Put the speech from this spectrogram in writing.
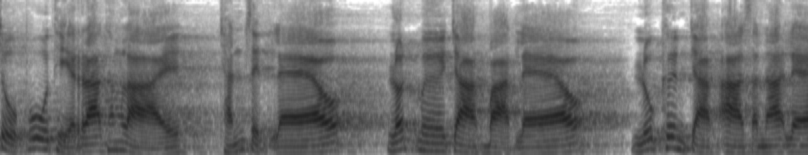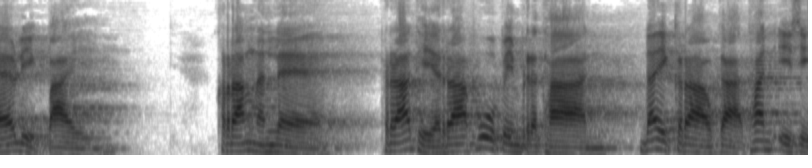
สุผู้เถระทั้งหลาย ฉันเสร็จแล้ว ลดมือจากบาทแล้ว ลุกขึ้นจากอาสนะแล้วหลีกไป ครั้งนั้นแหลพระเถระผู้เป็นประธาน ได้กล่าวกับท่านอิสิ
